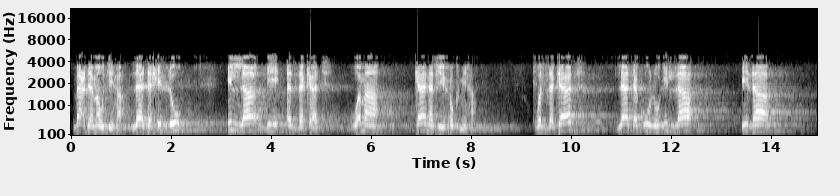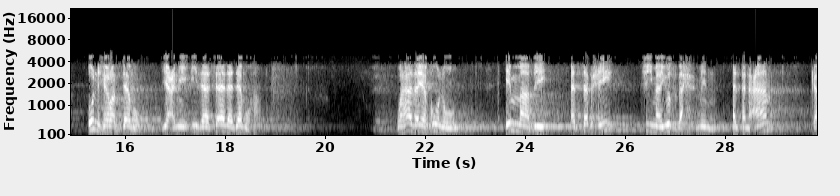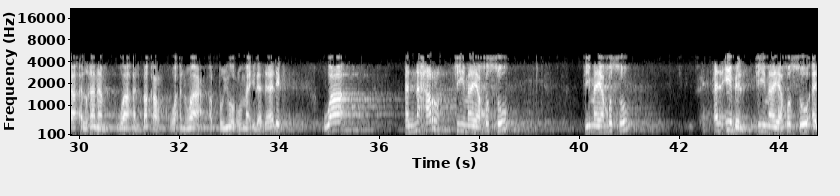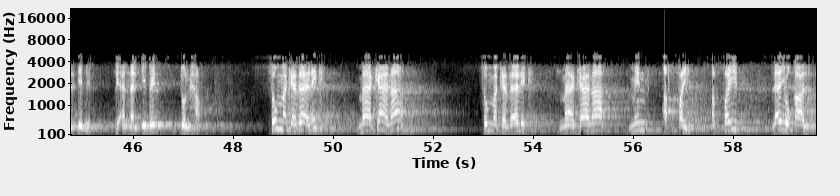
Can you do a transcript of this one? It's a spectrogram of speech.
بعد موتها. لا تحل إلا بالذكاة وما كان في حكمها. والذكاة لا تكون إلا إذا أنهر الدم يعني إذا سال دمها. وهذا يكون إما بالذبح فيما يذبح من الأنعام كالغنم والبقر وأنواع الطيور وما إلى ذلك والنحر فيما يخص فيما يخص الإبل فيما يخص الإبل لأن الإبل تنحر. ثم كذلك ما كان ثم كذلك ما كان من الصيد. الصيد لا يقال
